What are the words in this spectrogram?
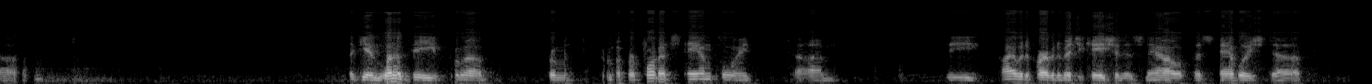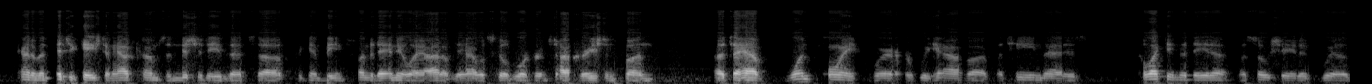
um, again, one of the from a from from a performance standpoint, um, the Iowa Department of Education has now established uh, kind of an education outcomes initiative that's, uh, again, being funded annually out of the Iowa Skilled Worker and Job Creation Fund uh, to have one point where we have a, a, team that is collecting the data associated with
